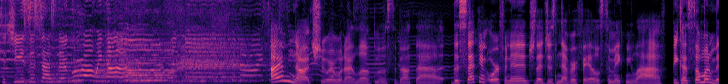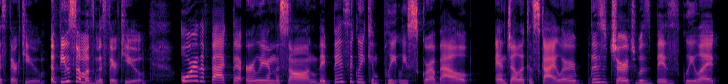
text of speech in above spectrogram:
to Jesus as they're growing up. I'm not sure what I love most about that. The second orphanage that just never fails to make me laugh because someone missed their cue. A few someone's missed their cue. Or the fact that earlier in the song, they basically completely scrub out Angelica Schuyler. This church was basically like,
